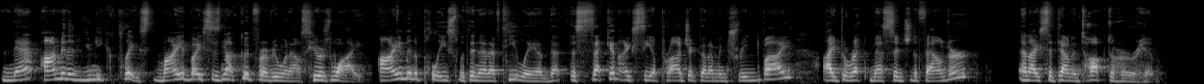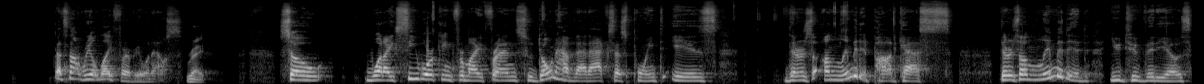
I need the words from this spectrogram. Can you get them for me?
now I'm in a unique place. My advice is not good for everyone else. Here's why. I'm in a place within NFT land that the second I see a project that I'm intrigued by, I direct message the founder and I sit down and talk to her or him. That's not real life for everyone else. Right. So what I see working for my friends who don't have that access point is there's unlimited podcasts, there's unlimited YouTube videos,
